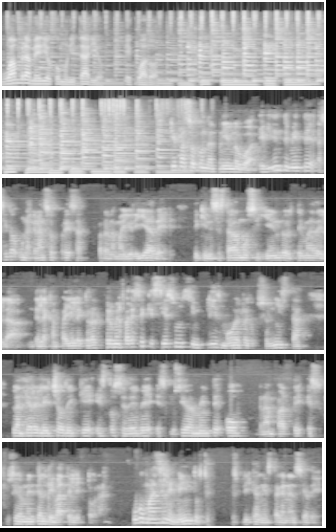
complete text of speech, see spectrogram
Huambra Medio Comunitario, Ecuador. ¿Qué pasó con Daniel Novoa? Evidentemente ha sido una gran sorpresa para la mayoría de, de quienes estábamos siguiendo el tema de la, de la campaña electoral, pero me parece que sí es un simplismo, es reduccionista plantear el hecho de que esto se debe exclusivamente o gran parte exclusivamente al debate electoral. Hubo más elementos que explican esta ganancia de,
